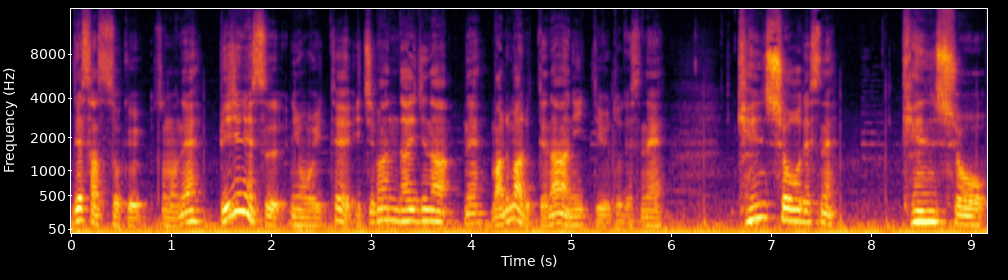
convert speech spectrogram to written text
で、早速、そのね、ビジネスにおいて一番大事なね、〇〇って何っていうとですね、検証ですね。検証。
